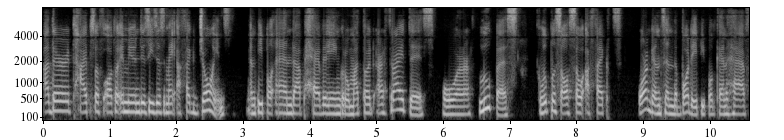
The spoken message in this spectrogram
Other types of autoimmune diseases may affect joints, and people end up having rheumatoid arthritis or lupus. Lupus also affects organs in the body. People can have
